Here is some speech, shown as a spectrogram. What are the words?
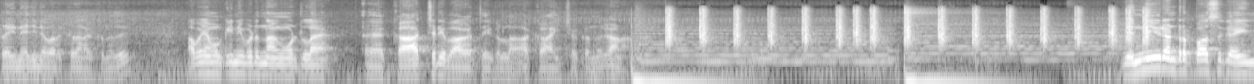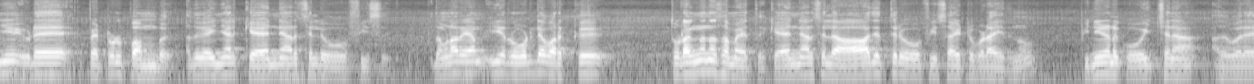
ഡ്രെയിനേജിന്റെ വർക്ക് നടക്കുന്നത്. അപ്പോൾ നമുക്ക് ഇനി ഇവിടുന്ന് അങ്ങോട്ടുള്ള കാച്ചടി ഭാഗത്തേക്കുള്ള ആ കാഴ്ചയൊക്കെ ഒന്ന് കാണാം. വെന്നിയൂർ അണ്ടർപാസ് കഴിഞ്ഞ് ഇവിടെ പെട്രോൾ പമ്പ് അത് കഴിഞ്ഞാൽ കെ എൻ ആർ എസ് എല്ലിന്റെ ഓഫീസ് നമ്മളറിയാം ഈ റോഡിന്റെ വർക്ക് തുടങ്ങുന്ന സമയത്ത് കെ എൻ ആർ എസ് എല്ലിന്റെ ആദ്യത്തെ ഒരു ഓഫീസായിട്ട് ഇവിടെ ആയിരുന്നു. പിന്നീടാണ് കോയിച്ചന അതുപോലെ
